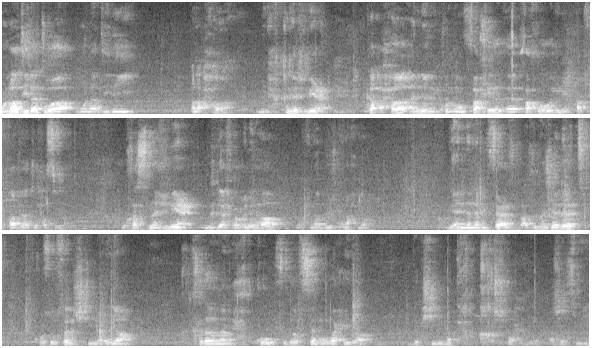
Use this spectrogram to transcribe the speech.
مناضلات ومناضلي الأحرار. من حقنا جميع كأحرار ان نكونوا فخورين بالحقيقة بهذه الحصيلة. وخاصنا جميع ندافعوا عليها وحنا بوجهنا احمر لأننا بالفعل في بعض المجالات خصوصا الاجتماعية قدرنا نحققوا في ظرف سنه واحدة داكشي اللي ما تحققش في واحد 10 سنين.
